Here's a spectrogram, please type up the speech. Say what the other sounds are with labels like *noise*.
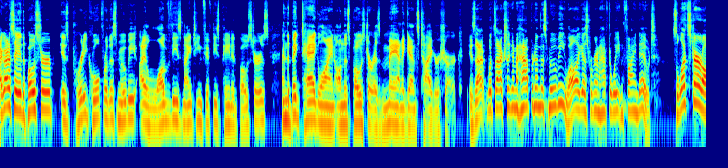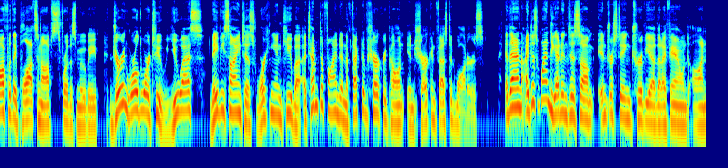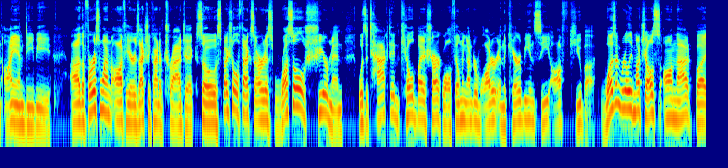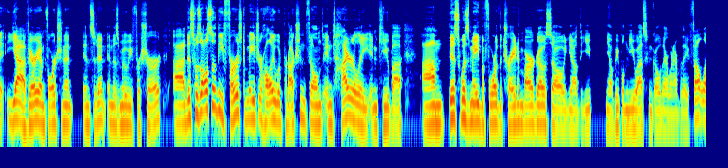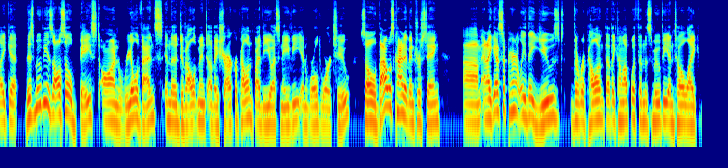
I gotta say, the poster is pretty cool for this movie. I love these 1950s painted posters. And the big tagline on this poster is Man against Tiger Shark. Is that what's actually gonna happen in this movie? Well, I guess we're gonna have to wait and find out. So let's start off with a plot synopsis for this movie. During World War II, US Navy scientists working in Cuba attempt to find an effective shark repellent in shark infested waters. And then I just wanted to get into some interesting trivia that I found on IMDb. Uh, the first one off here is actually kind of tragic. So, special effects artist Russell Shearman was attacked and killed by a shark while filming underwater in the Caribbean Sea off Cuba. Wasn't really much else on that, but yeah, very unfortunate incident in this movie for sure. Uh, this was also the first major Hollywood production filmed entirely in Cuba. Um, this was made before the trade embargo, so you know the you know people in the US can go there whenever they felt like it. This movie is also based on real events in the development of a shark repellent by the US Navy in World War II. So that was kind of interesting. Um, and I guess apparently they used the repellent that they come up with in this movie until like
